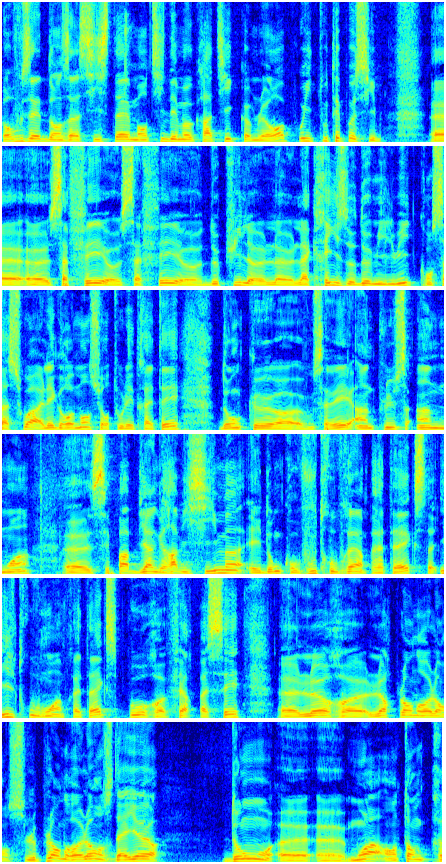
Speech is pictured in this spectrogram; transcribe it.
Quand vous êtes dans un système antidémocratique comme l'Europe, oui, tout est possible. Euh, euh, ça fait, euh, ça fait depuis la crise de 2008 qu'on s'assoit allègrement sur tous les traités. Donc, vous savez, un de plus, un de moins, c'est pas bien gravissime. Et donc, on vous trouverez un prétexte, ils trouveront un prétexte pour faire passer leur, leur plan de relance. Le plan de relance, d'ailleurs, dont euh, euh, moi, en tant que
